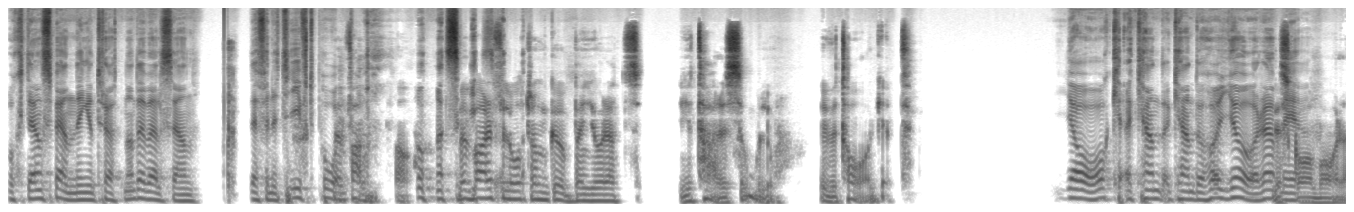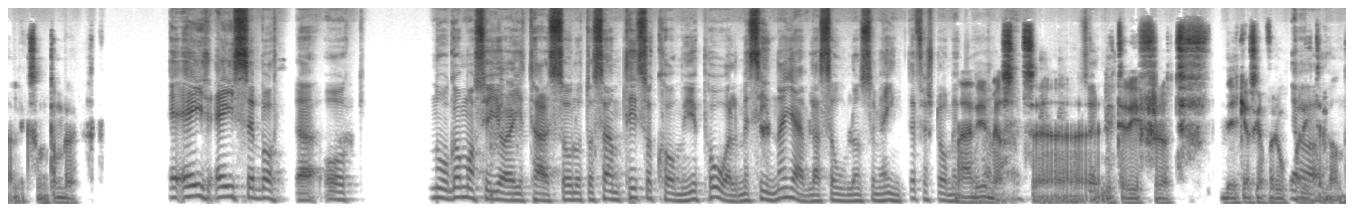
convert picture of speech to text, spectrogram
Och den spänningen tröttnade väl sen definitivt på. men, var, ja. men varför så. låter de gubben göra ett gitarrsolo överhuvudtaget? Ja, ka- kan, kan det ha att göra Det med... ska vara liksom. De, Ace är borta och någon måste ju göra gitarrsolot och samtidigt så kommer ju Paul med sina jävla solon som jag inte förstår mig nej, på det är mest eh, lite riff för att Dika ska få ropa Ja. lite ibland.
